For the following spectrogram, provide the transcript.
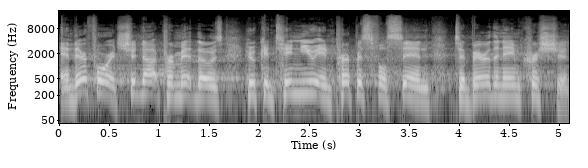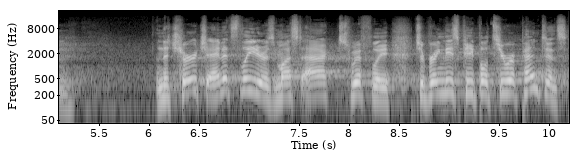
And therefore, it should not permit those who continue in purposeful sin to bear the name Christian. And the church and its leaders must act swiftly to bring these people to repentance.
